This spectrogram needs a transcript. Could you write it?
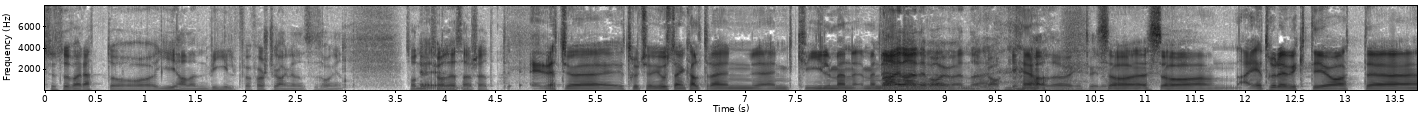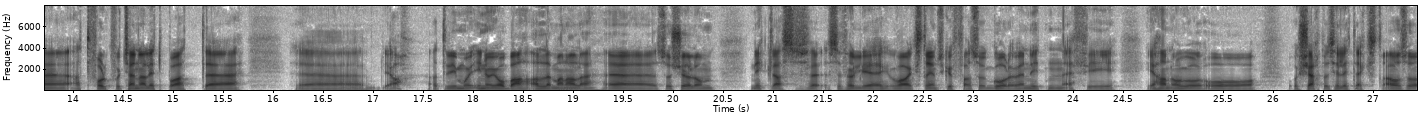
Syns du det var rett å gi han en hvil for første gang denne sesongen? Sånn ut fra det som har skjedd. Jeg vet ikke, jeg tror ikke Jostein kalte det en, en hvil, men, men Nei, nei, det var jo en raking vraking. ja. Ja. Det var ingen tvil om. Så, så Nei, jeg tror det er viktig at, eh, at folk får kjenne litt på at uh, eh, Ja, at vi må inn og jobbe, alle mann alle. Uh, så selv om Niklas selvfølgelig var ekstremt skuffa, så går det jo en liten F i, i han òg, og, og, og skjerper seg litt ekstra. Og så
